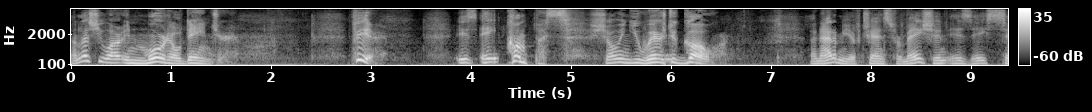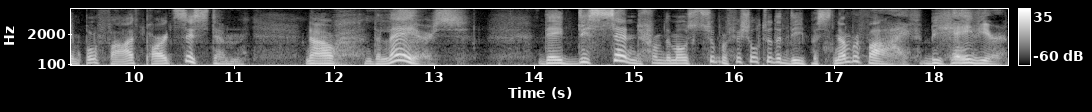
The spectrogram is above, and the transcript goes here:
Unless you are in mortal danger, fear is a compass showing you where to go Anatomy of Transformation is a simple five part system. Now, the layers, they descend from the most superficial to the deepest. Number five, behavior.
